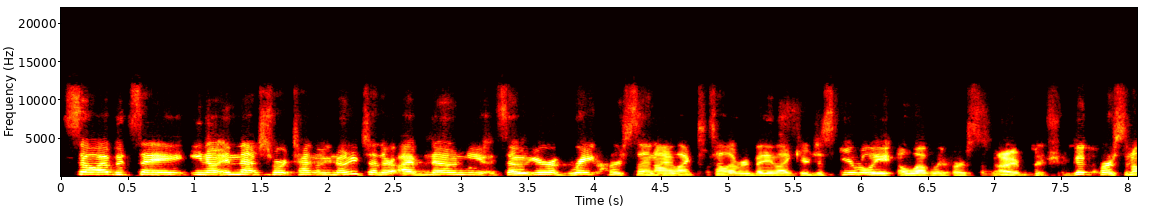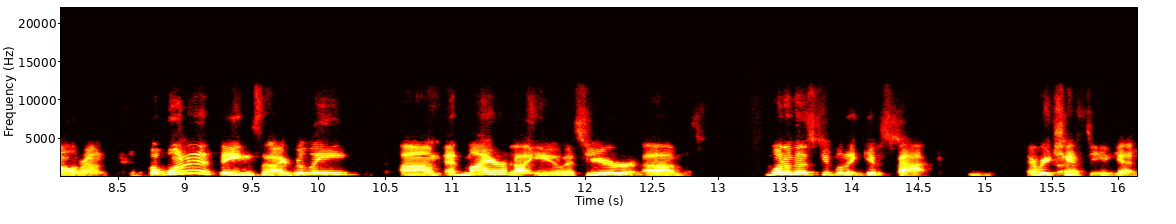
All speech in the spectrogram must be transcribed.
so I would say, you know, in that short time that we've known each other, I've known you. So you're a great person. I like to tell everybody, like, you're just, you're really a lovely person, I appreciate it. good person all around. But one of the things that I really um, admire about you is you're um, one of those people that gives back every chance that you get.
